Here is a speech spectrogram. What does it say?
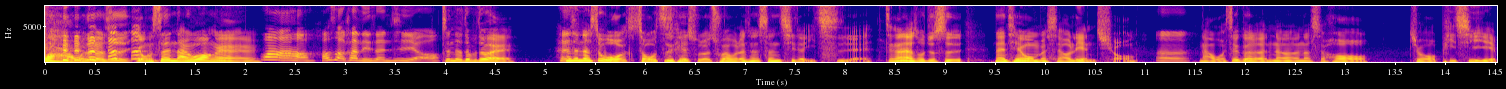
哇！我真的是 永生难忘哎！哇，好好少看你生气哦，真的对不对？那真的是我手指可以数得出来我人生生气的一次哎。简单来说，就是那天我们是要练球，嗯，那我这个人呢，那时候就脾气也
